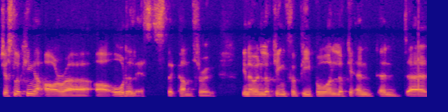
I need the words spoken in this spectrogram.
just looking at our uh, our order lists that come through. You know, and looking for people and looking and and uh,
